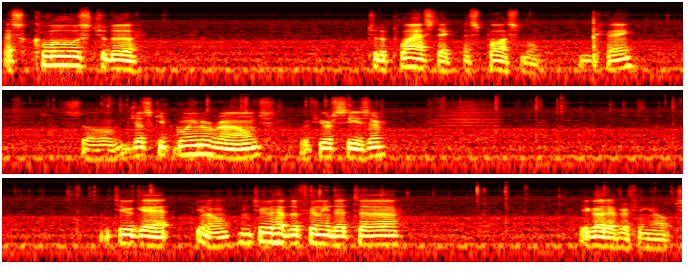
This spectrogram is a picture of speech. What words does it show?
as close to the to the plastic as possible. Okay, so just keep going around with your scissor until you get, you know, until you have the feeling that uh, you got everything out.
